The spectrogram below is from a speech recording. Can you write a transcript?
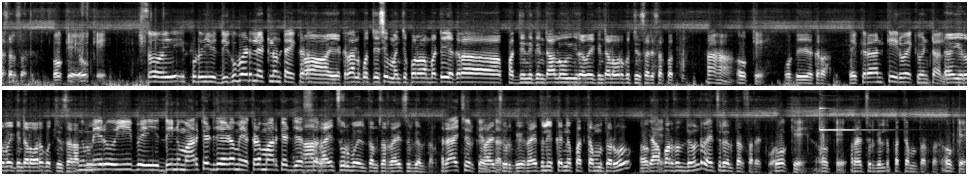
వేస్తారు సార్. ఓకే ఓకే. సో ఇప్పుడు ఈ దిగుబడులు ఎట్లుంటాయి ఇక్కడ? ఆ, ఎకరానికి వచ్చేసి మంచి పొలం బట్టి ఎకరా పద్దెనిమిది క్వింటాలు ఇరవై క్వింటాల వరకు వచ్చింది సార్ సార్ పత్తి ఓకే. ఒక ఎకరా. ఎకరానికి ఇరవై క్వింటాల్. ఇరవై క్వింటాల వరకు వచ్చింది సార్ మీరు ఈ దీన్ని మార్కెట్ చేయడం ఎక్కడ మార్కెట్ చేస్తారు? రాయచూరు వెళ్తాం సార్ రాయచూరుకి వెళ్తారు రాయచూర్కి రాయచూరుకి రైతులు ఇక్కడనే పత్తి అమ్ముతారు. వ్యాపారస్తులు దేవుంటే రైతులు వెళ్తారు సార్ ఎక్కువ. ఓకే ఓకే. రాయచూరుకి వెళ్తే పత్తి అమ్ముతారు సార్. ఓకే.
